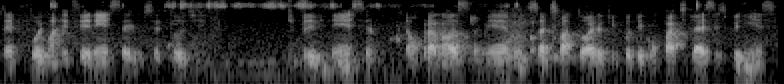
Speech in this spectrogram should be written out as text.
sempre foi uma referência no setor de, de previdência. Então para nós também é muito satisfatório aqui poder compartilhar essa experiência.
